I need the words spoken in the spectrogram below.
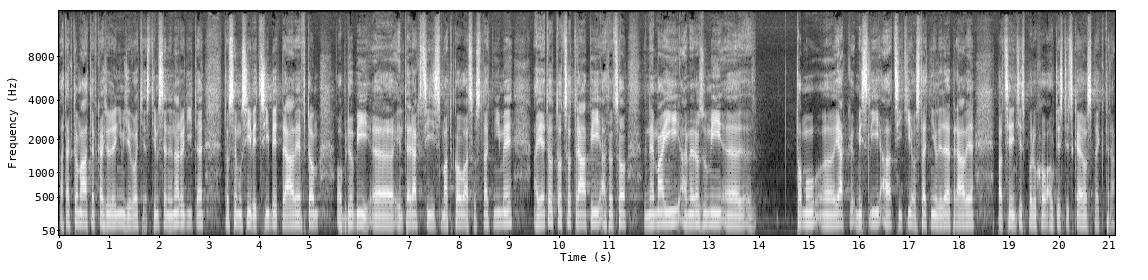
A tak to máte v každodenním životě. S tím se nenarodíte, to se musí vytříbit právě v tom období e, interakcí s matkou a s ostatními. A je to to, co trápí a to, co nemají a nerozumí e, tomu, eh, jak myslí a cítí ostatní lidé, právě pacienti s poruchou autistického spektra.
